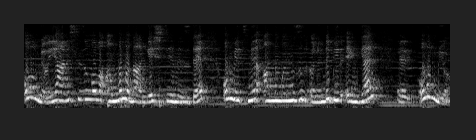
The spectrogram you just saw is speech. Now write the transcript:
olmuyor. Yani sizin onu anlamadan geçtiğinizde o metni anlamanızın önünde bir engel e, olmuyor.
